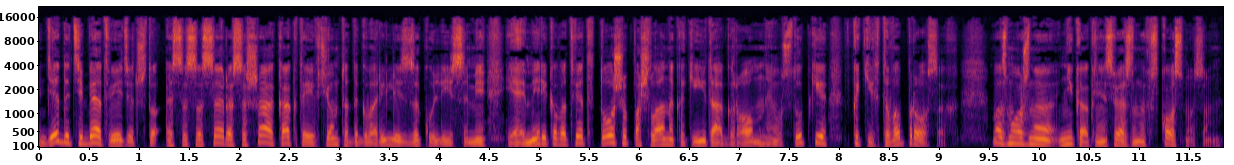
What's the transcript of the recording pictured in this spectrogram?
Деда тебе ответит, что СССР и США как-то и в чем-то договорились за кулисами, и Америка в ответ тоже пошла на какие-то огромные уступки в каких-то вопросах, возможно, никак не связанных с космосом.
